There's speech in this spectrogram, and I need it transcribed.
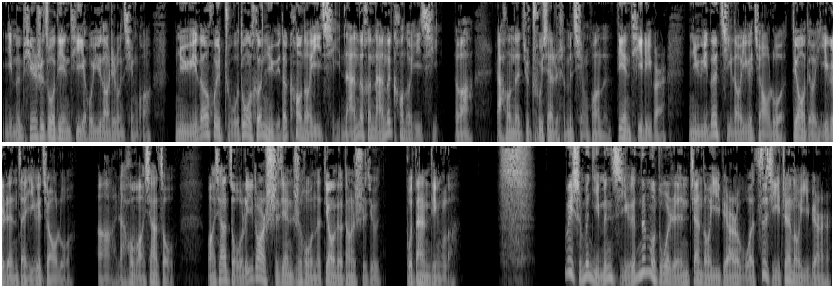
你们平时坐电梯也会遇到这种情况，女的会主动和女的靠到一起，男的和男的靠到一起，对吧？然后呢，就出现了什么情况呢？电梯里边女的挤到一个角落，调调一个人在一个角落啊，然后往下走。往下走了一段时间之后呢，调调当时就不淡定了。为什么你们几个那么多人站到一边，我自己站到一边，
